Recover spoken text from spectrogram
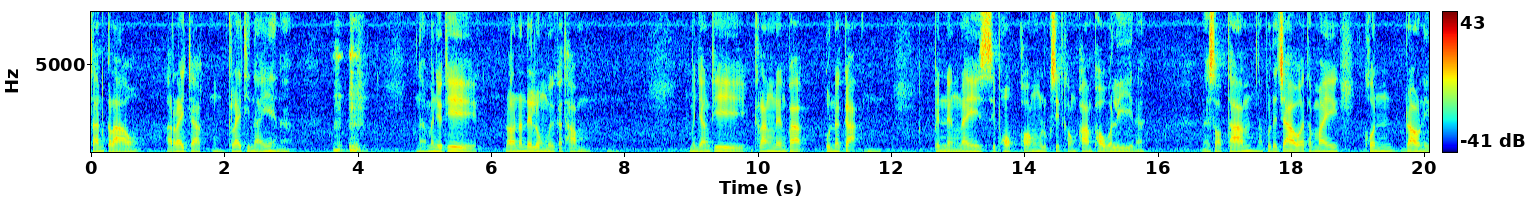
สารกล่าว อะไรจากใครที่ไหนนะนะมันอยู่ที่เรานั้นได้ลงมือกระทำมันอย่างที่ครั้งหนึ่งพระปุณกะ เป็นหนึ่งใน 16 ของลูกศิษย์ของพราหมณ์ภาวลีนะนะสอบถามพระพุทธเจ้าว่าทำไมคนเรานี่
